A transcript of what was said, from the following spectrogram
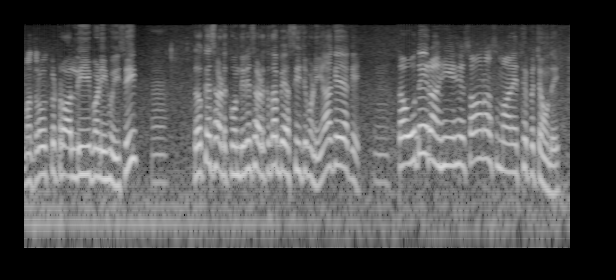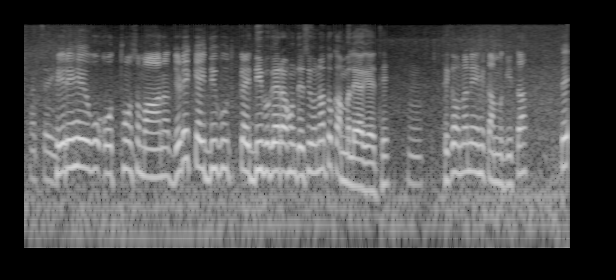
ਮਤਲਬ ਇੱਕ ਟਰਾਲੀ ਬਣੀ ਹੋਈ ਸੀ। ਹਾਂ। ਕਿਉਂਕਿ ਸੜਕ ਹੁੰਦੀ ਨਹੀਂ ਸੜਕ ਤਾਂ 82 ਚ ਬਣੀ ਆ ਕੇ ਜਾ ਕੇ। ਤਾਂ ਉਹਦੇ ਰਾਹੀਂ ਇਹ ਸਾਰਾ ਸਮਾਨ ਇੱਥੇ ਪਹੁੰਚਾਉਂਦੇ। ਫਿਰ ਇਹ ਉਹ- ਉੱਥੋਂ ਸਮਾਨ ਜਿਹੜੇ ਕੈਦੀ ਕੈਦੀ ਵਗੈਰਾ ਹੁੰਦੇ ਸੀ ਉਹਨਾਂ ਤੋਂ ਕੰਮ ਲਿਆ ਗਿਆ ਇੱਥੇ। ਠੀਕ ਹੈ ਉਹਨਾਂ ਨੇ ਇਹ ਕੰਮ ਕੀਤਾ। ਤੇ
